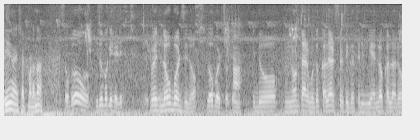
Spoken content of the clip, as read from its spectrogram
ಎಲ್ಲಿಂದ ಸ್ಟಾರ್ಟ್ ಮಾಡೋಣ? ಸೊ ಬ್ರೋ ಇದ್ರ ಬಗ್ಗೆ ಹೇಳಿ. ಇದು ಲವ್ ಬರ್ಡ್ಸ್ ಇದು. ಲವ್ ಬರ್ಡ್ಸ್ ಹಾಂ ಇದು ನೀವು ನೋಡ್ತಾ ಇರ್ಬೋದು. ಕಲರ್ಸ್ ಸಿಗುತ್ತೆ ನಿಮಗೆ. Yellow colour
